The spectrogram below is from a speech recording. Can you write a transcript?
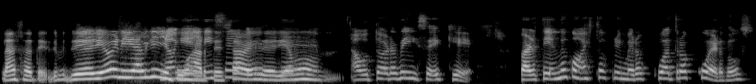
lánzate. De- Debería venir alguien y No, empujarte, dice, ¿sabes? este Deberíamos... autor dice que partiendo con estos primeros cuatro acuerdos,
